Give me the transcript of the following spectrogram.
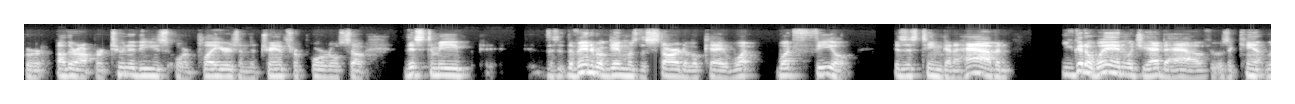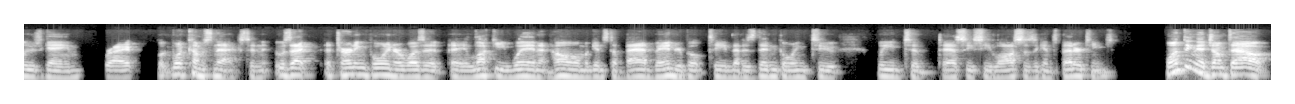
for other opportunities or players in the transfer portal? So this to me, the, the Vanderbilt game was the start of okay, what what feel is this team going to have? And you get a win, which you had to have. It was a can't lose game. Right. But what comes next? And was that a turning point or was it a lucky win at home against a bad Vanderbilt team that is then going to lead to, to SEC losses against better teams? One thing that jumped out,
